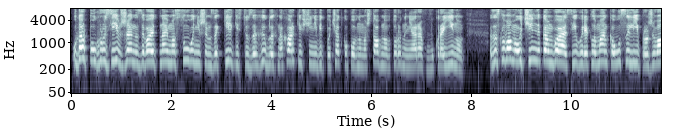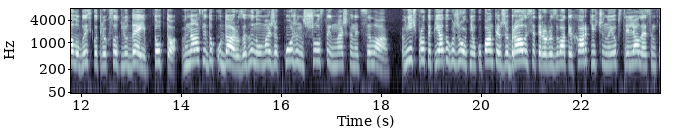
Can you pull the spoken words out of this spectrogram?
Удар по грозі вже називають наймасованішим за кількістю загиблих на Харківщині від початку повномасштабного вторгнення РФ в Україну. За словами очільника МВС Ігоря Клименка, у селі проживало близько 300 людей. Тобто, внаслідок удару загинув майже кожен шостий мешканець села. В ніч проти 5 жовтня окупанти вже бралися тероризувати Харківщину і обстріляли СМТ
